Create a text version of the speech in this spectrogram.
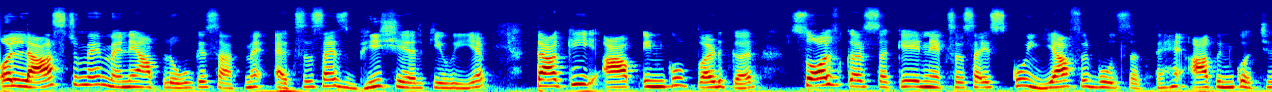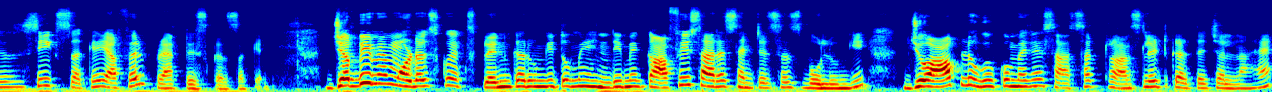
और लास्ट में मैंने आप लोगों के साथ में एक्सरसाइज भी शेयर की हुई है ताकि आप इनको पढ़कर सॉल्व कर सके इन एक्सरसाइज को या फिर बोल सकते हैं आप इनको अच्छे से सीख सके या फिर प्रैक्टिस कर सके. जब भी मैं मॉडल्स को एक्सप्लेन करूँगी तो मैं हिंदी में काफ़ी सारे सेंटेंसेस बोलूँगी जो आप लोगों को मेरे साथ साथ ट्रांसलेट करते चलना है.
